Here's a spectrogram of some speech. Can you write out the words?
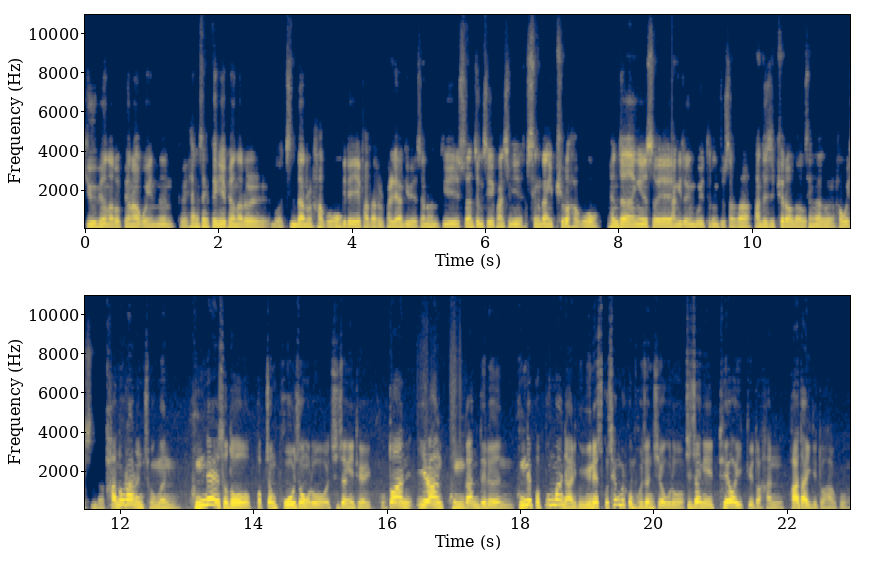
기후 변화로 변하고 있는 그 해양 생태계 변화를 뭐 진단을 하고 미래의 바다를 관리하기 위해서는 이 수산 정책에 관심이 상당히 필요하고 현장에서의 장기적인 모니터링 조사가 반드시 필요하다고 생각을 하고 있습니다. 산호라는 종은 국내에서도 법정 보호종으로 지정이 되어 있고 또한 이러한 공간들은 국내법뿐만이 아니고 유네스코 생물권 보전 지역으로 지정이 되어 있기도 한 바다이기도 하고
